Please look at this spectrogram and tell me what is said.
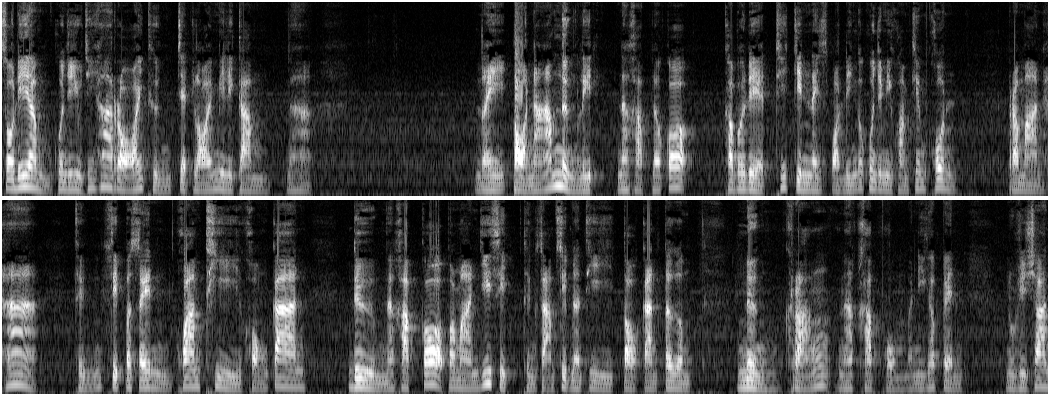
โซเดียมควรจะอยู่ที่ 500 ถึง 700 มิลลิกรัมนะฮะในต่อน้ำหนึ่งลิตรนะครับ แล้วก็คาร์โบไฮเดรตที่กินใน sports drink ก็ควรจะมีความเข้มข้นประมาณ 5 ถึง 10%ความถี่ของการดื่มนะครับ ก็ประมาณ 20 ถึง 30 นาทีต่อการเติม 1 ครั้งนะครับผม อันนี้ก็เป็น Nutrition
